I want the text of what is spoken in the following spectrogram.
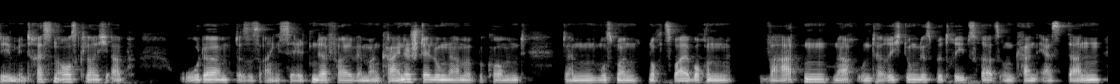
dem Interessenausgleich ab. Oder, das ist eigentlich selten der Fall, wenn man keine Stellungnahme bekommt, dann muss man noch zwei Wochen warten nach Unterrichtung des Betriebsrats und kann erst dann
